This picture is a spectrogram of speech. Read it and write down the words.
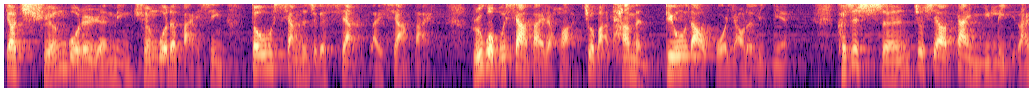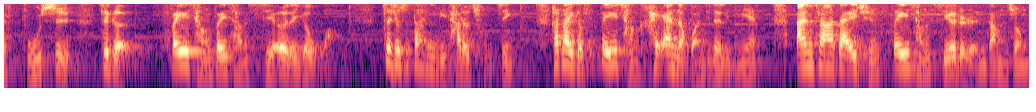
要全国的人民、全国的百姓都向着这个像来下拜。如果不下拜的话，就把他们丢到火窑的里面。可是神就是要但以理来服侍这个非常非常邪恶的一个王，这就是但以理他的处境。他在一个非常黑暗的环境的里面，安插在一群非常邪恶的人当中，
